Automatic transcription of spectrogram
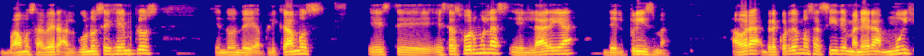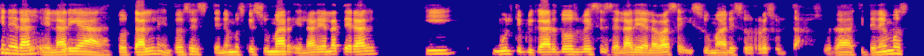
Vamos a ver algunos ejemplos en donde aplicamos este, estas fórmulas, el área del prisma. Ahora, recordemos así de manera muy general el área total, entonces tenemos que sumar el área lateral y multiplicar dos veces el área de la base y sumar esos resultados, ¿verdad? Aquí tenemos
